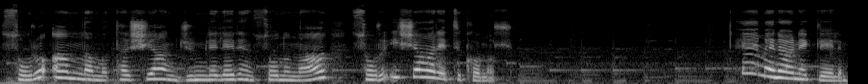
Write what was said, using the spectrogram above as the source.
soru anlamı taşıyan cümlelerin sonuna soru işareti konur. Hemen örnekleyelim.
